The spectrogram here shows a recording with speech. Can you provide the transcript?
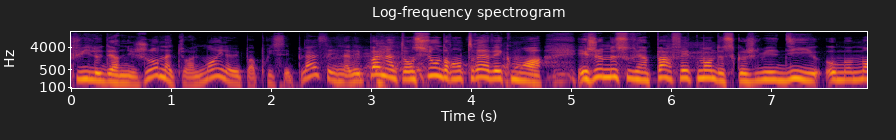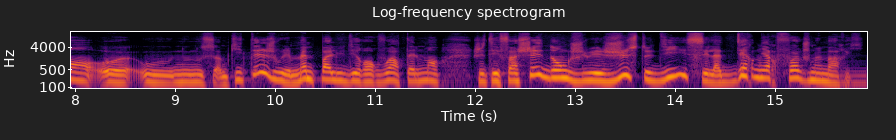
Puis le dernier jour, naturellement, il n'avait pas pris ses places et il n'avait pas l'intention de rentrer avec moi. Et je me souviens parfaitement de ce que je lui ai dit au moment euh, où nous nous sommes quittés. Je voulais même pas lui dire au revoir tellement j'étais fâchée. Donc je lui ai juste dit, c'est la dernière fois que je me marie.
